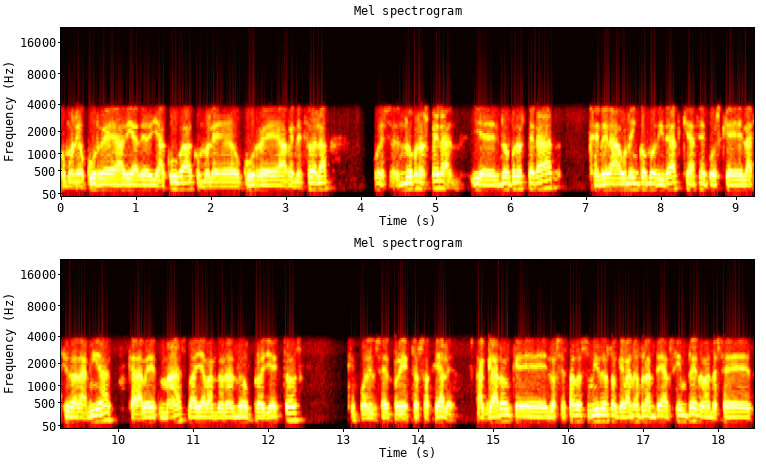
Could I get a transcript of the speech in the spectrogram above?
como le ocurre a día de hoy a Cuba, como le ocurre a Venezuela, pues no prosperan y el no prosperar genera una incomodidad que hace pues que la ciudadanía cada vez más vaya abandonando proyectos que pueden ser proyectos sociales. Está claro que los Estados Unidos lo que van a plantear siempre no van a ser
